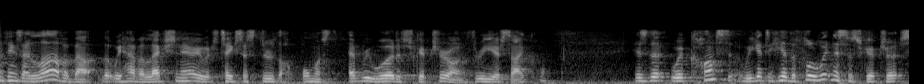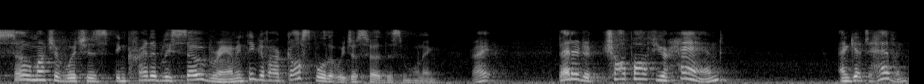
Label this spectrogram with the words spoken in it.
of the things I love about that we have a lectionary which takes us through the, almost every word of Scripture on a three year cycle is that we're constant, we get to hear the full witness of Scripture, so much of which is incredibly sobering. I mean, think of our gospel that we just heard this morning, right? Better to chop off your hand and get to heaven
